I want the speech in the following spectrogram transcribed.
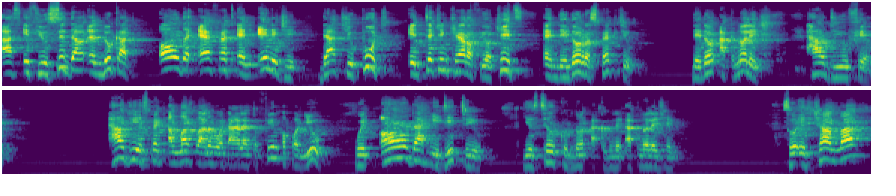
As if you sit down and look at all the effort and energy that you put in taking care of your kids and they don't respect you. They don't acknowledge. How do you feel? How do you expect Allah subhanahu wa ta'ala to feel upon you with all that He did to you? You still could not acknowledge Him. So, inshallah,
